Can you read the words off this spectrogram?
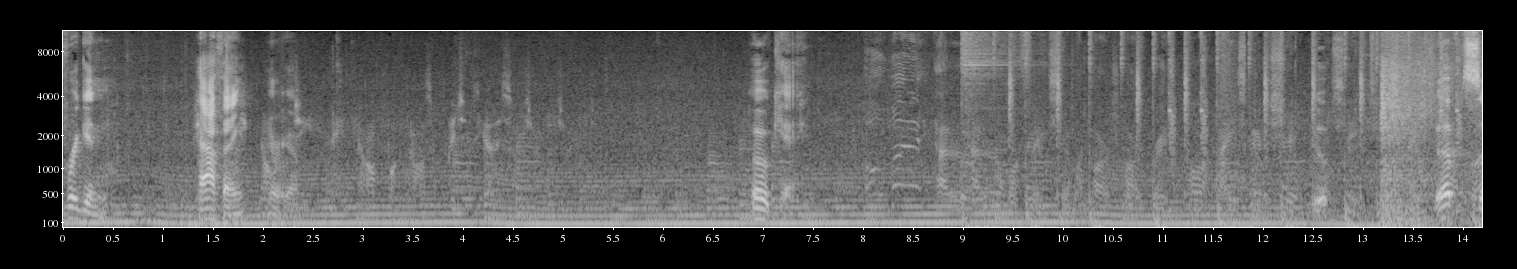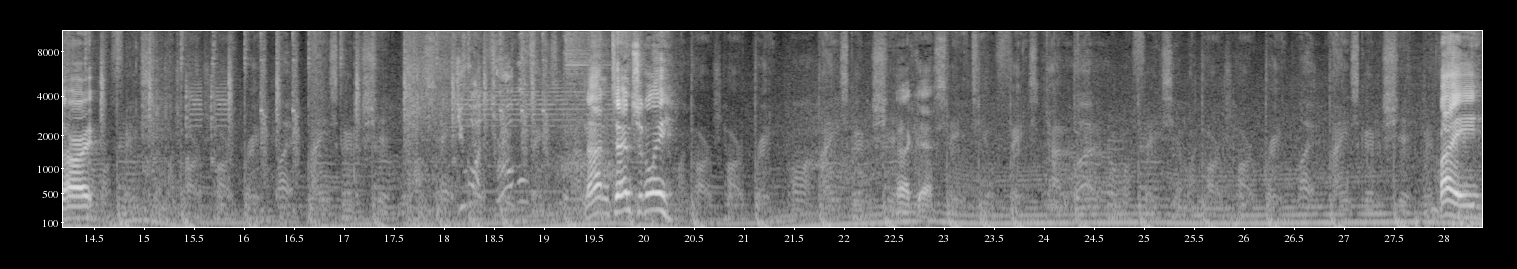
friggin' pathing. There we go. Okay. Oops. Oops, sorry. You want trouble? Not intentionally. Okay. Bye.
